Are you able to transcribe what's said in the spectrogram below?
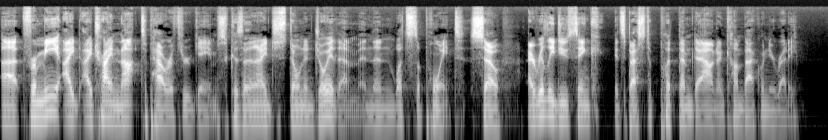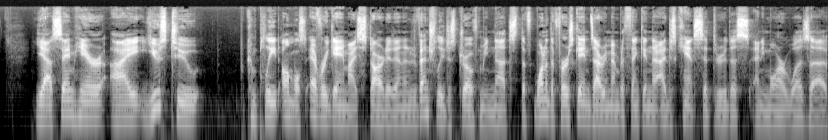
uh, for me, I, I try not to power through games because then I just don't enjoy them. And then what's the point? So I really do think it's best to put them down and come back when you're ready. Yeah, same here. I used to complete almost every game I started, and it eventually just drove me nuts. The, one of the first games I remember thinking that I just can't sit through this anymore was uh,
